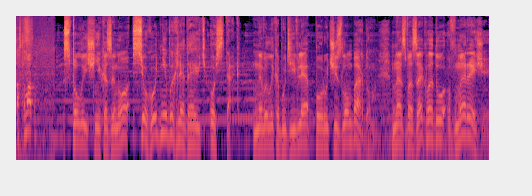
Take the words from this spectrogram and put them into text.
автомати. Столичні казино сьогодні виглядають ось так: невелика будівля поруч із ломбардом, назва закладу в мережі,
